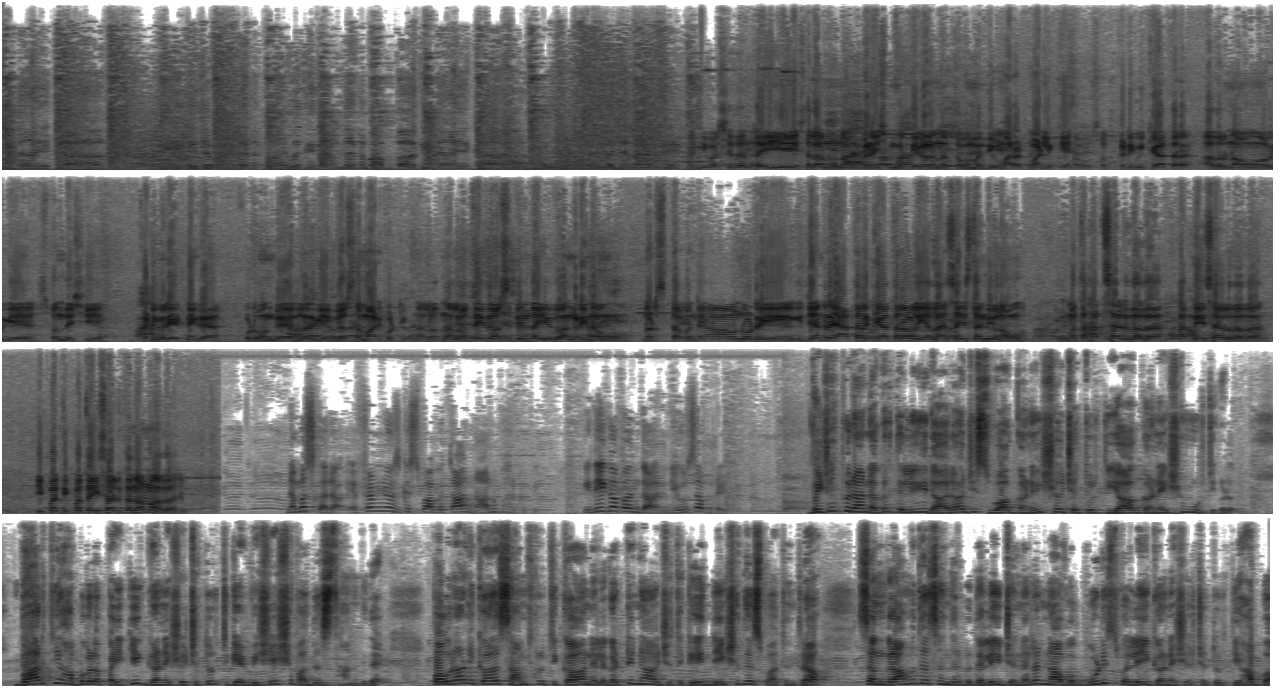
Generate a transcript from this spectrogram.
ವಿನಾಯಕ. ಹೇ ಗಜವಂದನ ಪಾರ್ವತಿ ನಂದನ ಬಪ್ಪ ವಿನಾಯಕ. ಪ್ರತಿ ವರ್ಷದಂತ ಈ ಸಲನೂ ನಾವು ಗಣೇಶ ಮೂರ್ತಿಗಳನ್ನು ತೊಗೊಂಬಂದೀವಿ ಮಾರಾಟ ಮಾಡಲಿಕ್ಕೆ. ಸ್ವಲ್ಪ ಕಡಿಮೆ ಕೇಳ್ತಾರೆ ಆದರೂ ನಾವು ಅವ್ರಿಗೆ ಸ್ಪಂದಿಸಿ ಕಡಿಮೆ ರೇಟ್ನಾಗ ಕೊಡುವಂಗೆ ಎಲ್ಲರಿಗೆ ವ್ಯವಸ್ಥೆ ಮಾಡಿಕೊಟ್ಟಿವಿ. ನಲ್ವತ್ತು ನಲ್ವತ್ತೈದು ವರ್ಷದಿಂದ ಇದು ಅಂಗಡಿ ನಾವು ನಡೆಸ್ತಾ ಬಂದೀವಿ. ನಾವು ನೋಡ್ರಿ ಜನರು ಯಾವ ಥರ ಕೇಳ್ತಾರೋ ಎಲ್ಲ ಸೈಜ್ ತಂದೀವಿ ನಾವು. ಮತ್ತು ಹತ್ತು ಸಾವಿರದ ಅದ ಹದಿನೈದು ಸಾವಿರದ ಅದ ಇಪ್ಪತ್ತು ಇಪ್ಪತ್ತೈದು ಸಾವಿರ ತನೂ ಅದ ರೀ. ನಮಸ್ಕಾರ ಎಫ್ ಎಂ ನ್ಯೂಸ್ಗೆ ಸ್ವಾಗತ, ನಾನು ಭಾರ್ಗವಿ. ಇದೀಗ ಬಂದ ನ್ಯೂಸ್ ಅಪ್ಡೇಟ್. ವಿಜಯಪುರ ನಗರದಲ್ಲಿ ರಾರಾಜಿಸುವ ಗಣೇಶ ಚತುರ್ಥಿಯ ಗಣೇಶ ಮೂರ್ತಿಗಳು. ಭಾರತೀಯ ಹಬ್ಬಗಳ ಪೈಕಿ ಗಣೇಶ ಚತುರ್ಥಿಗೆ ವಿಶೇಷವಾದ ಸ್ಥಾನವಿದೆ. ಪೌರಾಣಿಕ, ಸಾಂಸ್ಕೃತಿಕ ನೆಲೆಗಟ್ಟಿನ ಜೊತೆಗೆ ದೇಶದ ಸ್ವಾತಂತ್ರ್ಯ, ಸಂಗ್ರಾಮದ ಸಂದರ್ಭದಲ್ಲಿ ಜನರನ್ನ ಒಗ್ಗೂಡಿಸುವಲ್ಲಿ ಗಣೇಶ ಚತುರ್ಥಿ ಹಬ್ಬ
